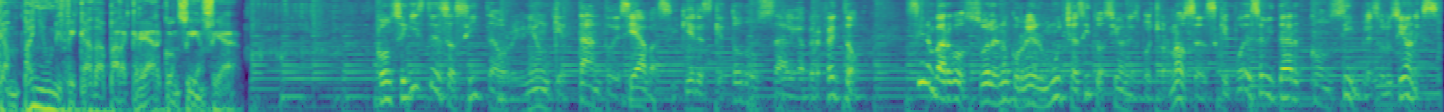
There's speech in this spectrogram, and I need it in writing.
Campaña unificada para crear conciencia. Conseguiste esa cita o reunión que tanto deseabas y quieres que todo salga perfecto. Sin embargo, suelen ocurrir muchas situaciones bochornosas que puedes evitar con simples soluciones.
